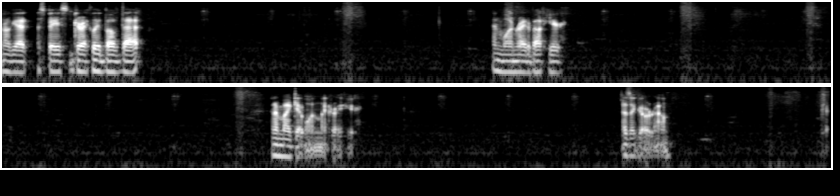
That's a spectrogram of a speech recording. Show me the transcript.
and I'll get a space directly above that. And one right about here. And I might get one like right here. As I go around. Okay,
